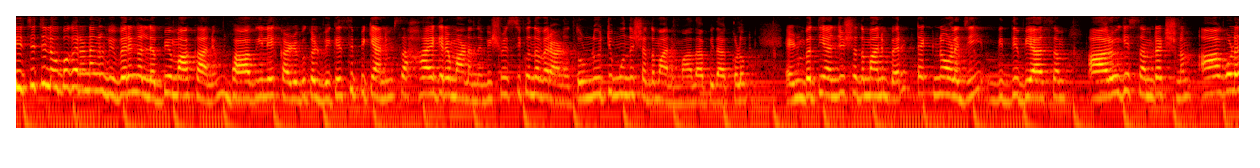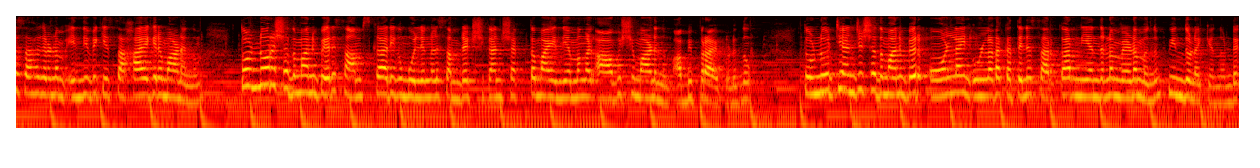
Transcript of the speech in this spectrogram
ഡിജിറ്റൽ ഉപകരണങ്ങൾ വിവരങ്ങൾ ലഭ്യമാക്കാനും ഭാവിയിലെ കഴിവുകൾ വികസിപ്പിക്കാനും സഹായകരമാണെന്ന് വിശ്വസിക്കുന്നവരാണ് തൊണ്ണൂറ്റിമൂന്ന് ശതമാനം മാതാപിതാക്കളും. എൺപത്തി അഞ്ച് ശതമാനം പേർ ടെക്നോളജി വിദ്യാഭ്യാസം ആരോഗ്യ സംരക്ഷണം ആഗോള സഹകരണം എന്നിവയ്ക്ക് സഹായകരമാണെന്നും തൊണ്ണൂറ് ശതമാനം പേർ സാംസ്കാരിക മൂല്യങ്ങൾ സംരക്ഷിക്കാൻ ശക്തമായ നിയമങ്ങൾ ആവശ്യമാണെന്നും അഭിപ്രായപ്പെടുന്നു. തൊണ്ണൂറ്റിയഞ്ച് ശതമാനം പേർ ഓൺലൈൻ ഉള്ളടക്കത്തിന് സർക്കാർ നിയന്ത്രണം വേണമെന്നും പിന്തുണയ്ക്കുന്നുണ്ട്.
